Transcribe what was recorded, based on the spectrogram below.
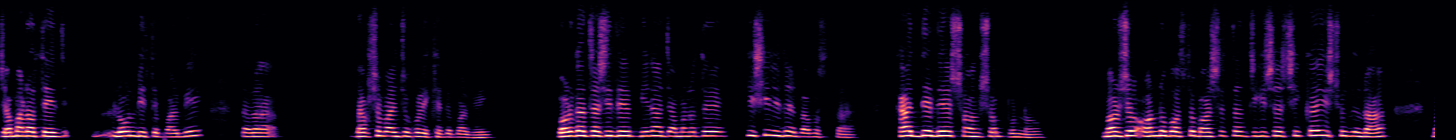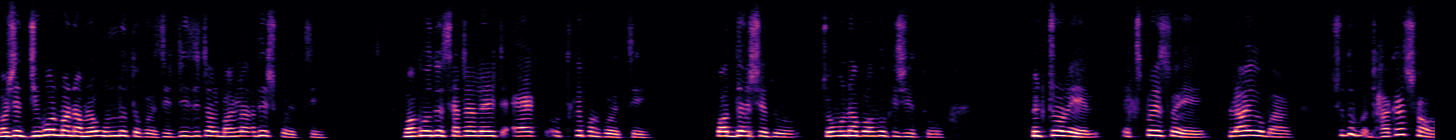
জামানতে লোন দিতে পারবে, তারা ব্যবসা বাণিজ্য করে খেতে পারবে। বর্গা চাষীদের বিনা জামানতে কৃষি ঋণের ব্যবস্থা, খাদ্যের দেশ স্বয়ংসম্পূর্ণ। মানুষের অন্ন, বস্ত্র, বাসস্থান, চিকিৎসা, শিক্ষাই শুধু না, মানুষের জীবন মান আমরা উন্নত করেছি, ডিজিটাল বাংলাদেশ করেছি। বঙ্গবন্ধু স্যাটেলাইট এক উৎক্ষেপণ করেছি। পদ্মা সেতু, যমুনা বহুমুখী সেতু মেট্রো রেল এক্সপ্রেসওয়ে, ফ্লাইওভার, শুধু ঢাকা শহর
